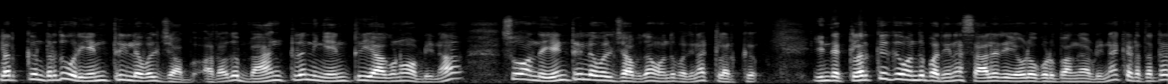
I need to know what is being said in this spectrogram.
கிளர்க்குன்றது ஒரு என்ட்ரி லெவல் ஜாப் அதாவது பேங்க்கில் நீங்கள் என்ட்ரி ஆகணும் அப்படின்னா ஸோ அந்த என்ட்ரி லெவல் ஜாப் தான் வந்து பார்த்தீங்கன்னா கிளர்க்கு இந்த கிளர்க்குக்கு வந்து பார்த்தீங்கன்னா சேலரி எவ்வளோ கொடுப்பாங்க அப்படின்னா கிட்டத்தட்ட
